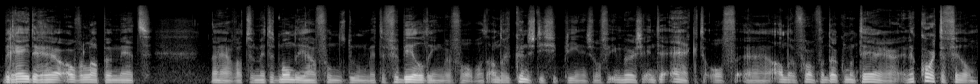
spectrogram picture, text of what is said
bredere overlappen met nou ja, wat we met het Mondriaan Fonds doen, met de verbeelding bijvoorbeeld, andere kunstdisciplines of immerse interact of uh, andere vorm van documentaire en een korte film,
